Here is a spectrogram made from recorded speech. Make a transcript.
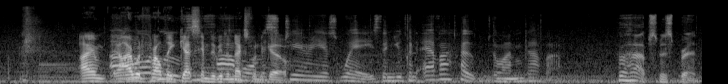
I'm, I would probably guess him to be the next one to go. mysterious ways than you can ever hope to uncover. Perhaps, Miss Brent.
